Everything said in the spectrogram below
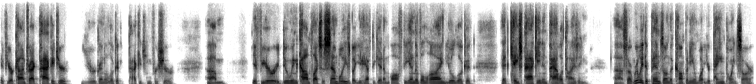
If you're a contract packager, you're going to look at packaging for sure. Um, if you're doing complex assemblies, but you have to get them off the end of the line, you'll look at, at case packing and palletizing. Uh, so it really depends on the company and what your pain points are.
